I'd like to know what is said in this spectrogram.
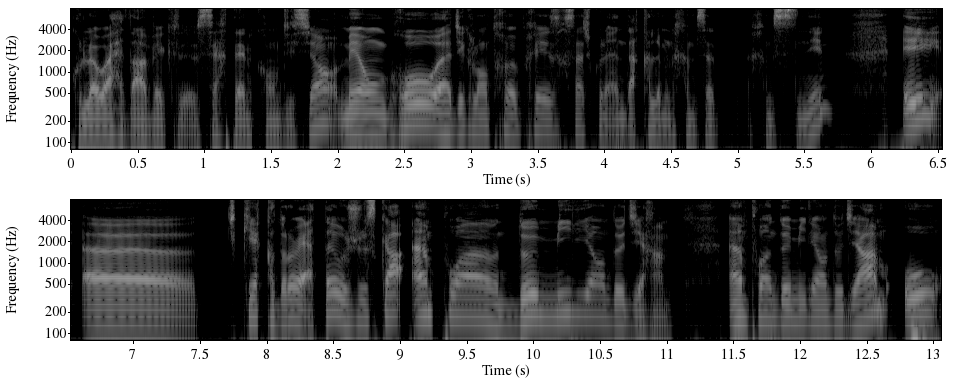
كل واحد avec certaines conditions mais en gros هذيك l'entreprise خصها تكون عندها اقل من خمسة خمس سنين et كيقدروا يعطيو jusqu'à 1.2 million de dirhams 1.2 million de dirhams ou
